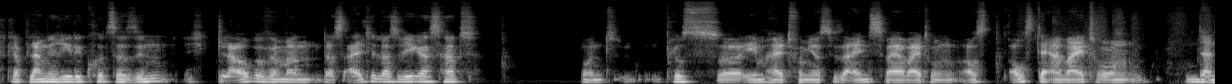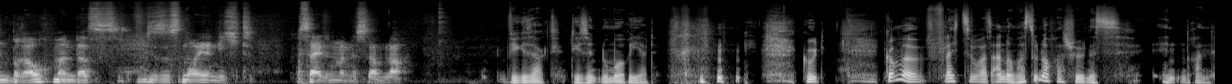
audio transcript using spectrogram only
ich glaube, lange Rede, kurzer Sinn. Ich glaube, wenn man das alte Las Vegas hat, und plus äh, eben halt von mir aus diese ein, zwei Erweiterungen aus, aus der Erweiterung, dann braucht man das, dieses Neue nicht. Es sei denn, man ist Sammler. Wie gesagt, die sind nummeriert. Gut. Kommen wir vielleicht zu was anderem. Hast du noch was Schönes hinten dran?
